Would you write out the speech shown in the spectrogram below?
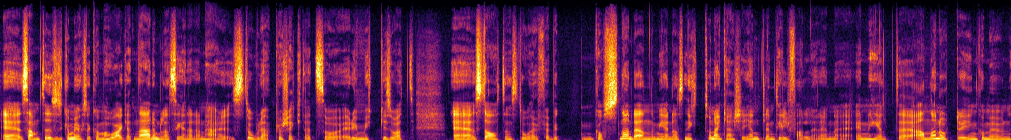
Eh, samtidigt så ska man också komma ihåg att när de lanserar det här stora projektet så är det mycket så att eh, staten står för kostnaden medan nyttorna kanske egentligen tillfaller en, en helt eh, annan ort i en kommun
